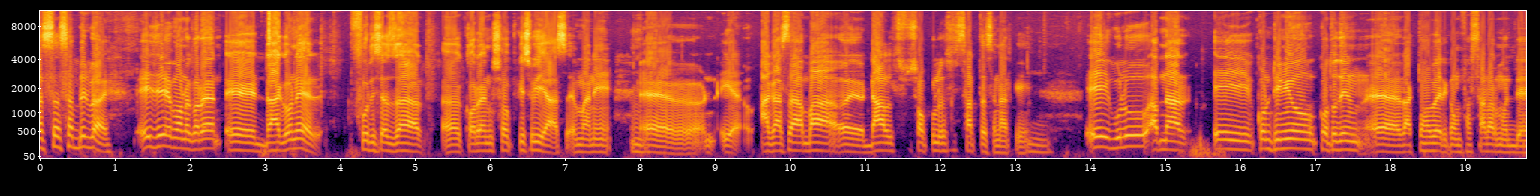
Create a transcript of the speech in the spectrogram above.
আচ্ছা সাব্বির ভাই এই যে মনে করেন ড্রাগনের পরিচর্যা আহ, করেন সব কিছুই আছে মানে ইয়ে, আগাছা বা ডাল সবগুলো ছাড়তেছেন আর কি। এইগুলো আপনার এই কন্টিনিউ কতদিন রাখতে হবে এরকম ছাড়ার মধ্যে?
